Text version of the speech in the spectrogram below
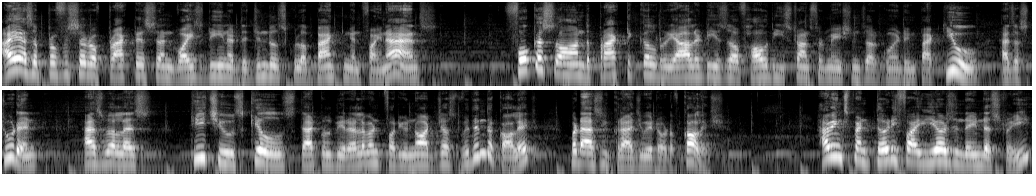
I, as a professor of practice and vice dean at the Jindal School of Banking and Finance, focus on the practical realities of how these transformations are going to impact you as a student, as well as teach you skills that will be relevant for you not just within the college, but as you graduate out of college. Having spent 35 years in the industry,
